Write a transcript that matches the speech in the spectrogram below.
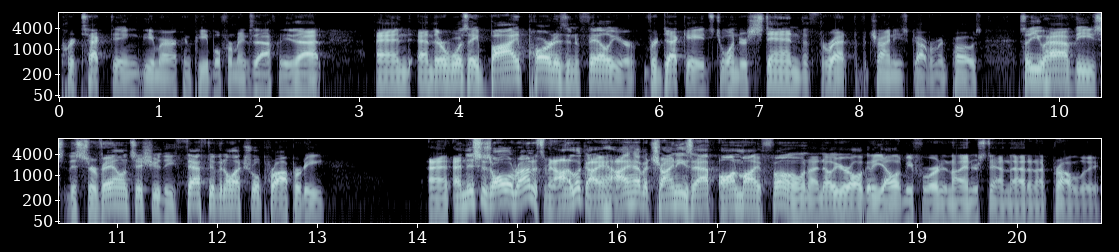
protecting the American people from exactly that and and there was a bipartisan failure for decades to understand the threat that the Chinese government posed. So you have these this surveillance issue, the theft of intellectual property, and and this is all around us. I mean, I, look, I I have a Chinese app on my phone. I know you're all going to yell at me for it, and I understand that, and I probably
